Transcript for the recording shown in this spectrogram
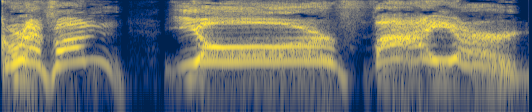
Griffin, you're fired!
